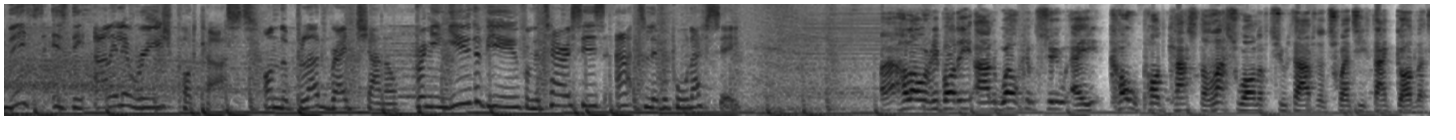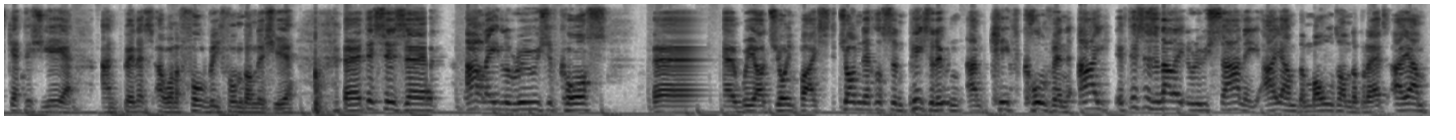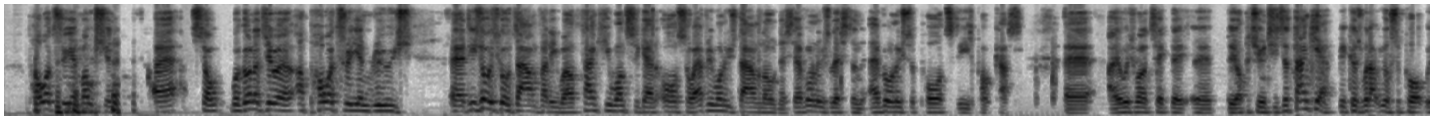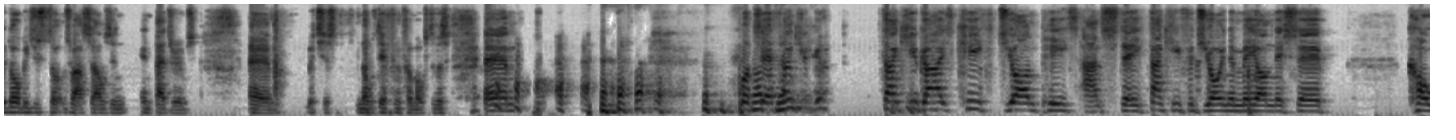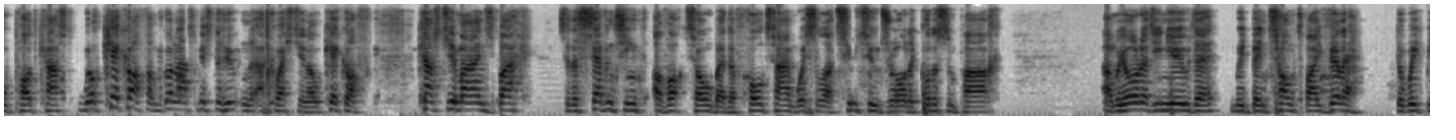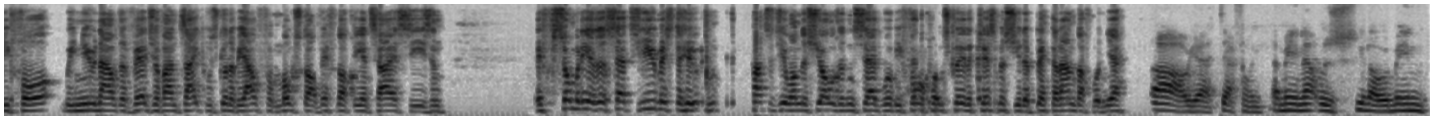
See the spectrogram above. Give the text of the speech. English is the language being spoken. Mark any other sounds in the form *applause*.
This is the Allez Les Rouges podcast on the Blood Red channel, bringing you the view from the terraces at Liverpool FC. Uh, hello, everybody, and welcome to a co podcast, the last one of 2020. Thank God, let's get this year and bin it. I want a full refund on this year. Uh, this is uh, Allez Les Rouges, of course. Uh, we are joined by John Nicholson, Peter Hooton, and Keith Colvin. I, if this is an Le Rouge Sani, I am the mould on the bread. I am poetry emotion. *laughs* uh, so we're going to do a, a poetry in rouge. Uh, these always go down very well. Thank you once again. Also, everyone who's downloading this, everyone who's listening, everyone who supports these podcasts. Uh, I always want to take the uh, the opportunity to thank you because without your support, we'd all be just talking to ourselves in, in bedrooms, um, which is no different for most of us. Um, *laughs* but uh, thank you, thank you guys, Keith, John, Pete, and Steve. Thank you for joining me on this uh, co podcast. We'll kick off. I'm going to ask Mr. Hooton a question. I'll kick off. Cast your minds back to the 17th of October, the full time whistle, a 2 2 draw at Goodison Park. And we already knew that we'd been tonked by Villa the week before. We knew now that Virgil van Dijk was going to be out for most of, if not the entire season. If somebody had said to you, Mr. Hooton, patted you on the shoulder and said, We'll be four points clear of Christmas, you'd have bit their hand off, wouldn't you? Oh, yeah, definitely. I mean, that was, you know, I mean,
